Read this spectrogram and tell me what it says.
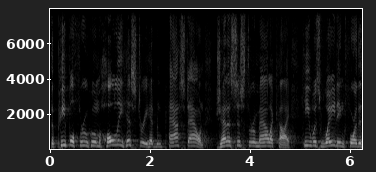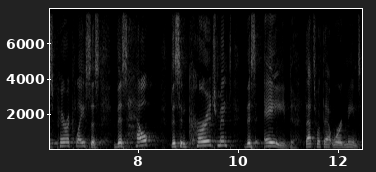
the people through whom holy history had been passed down, Genesis through Malachi. He was waiting for this paraklesis, this help, this encouragement, this aid. That's what that word means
